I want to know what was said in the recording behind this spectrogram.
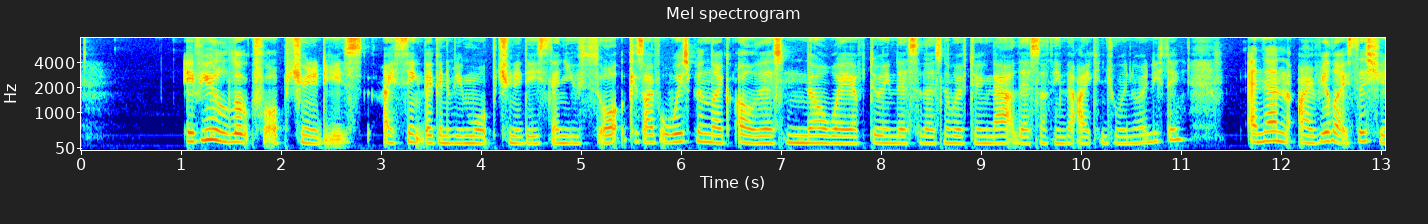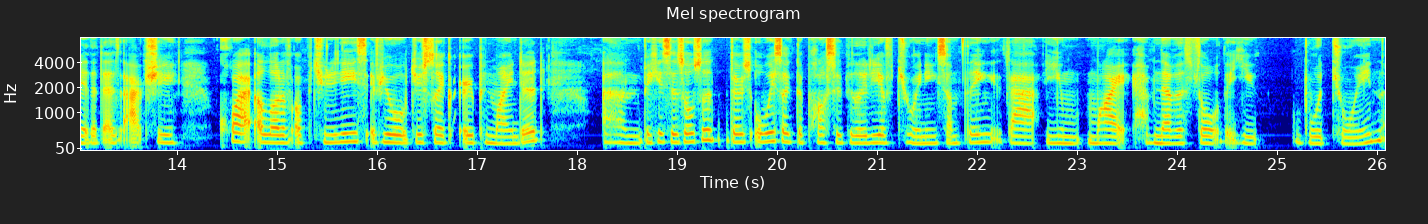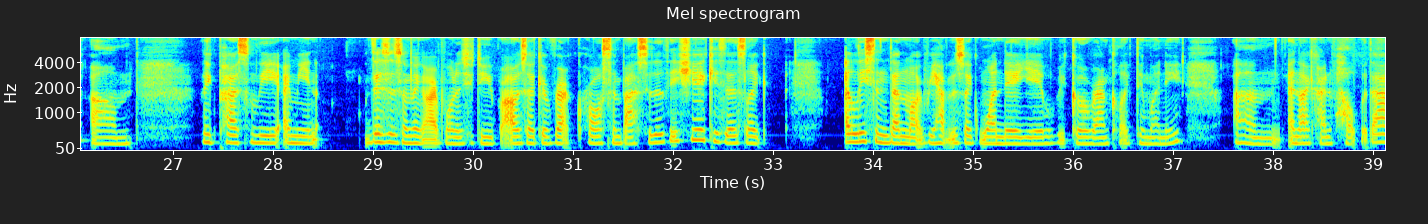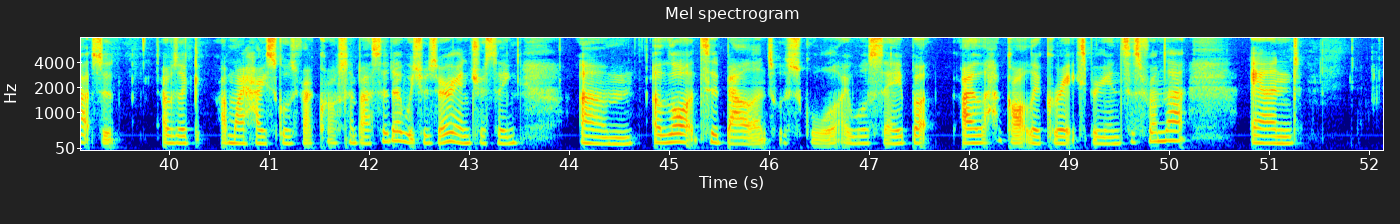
if you look for opportunities, I think there are going to be more opportunities than you thought. Because I've always been like, oh, there's no way of doing this, or there's no way of doing that, there's nothing that I can join or anything. And then I realized this year that there's actually quite a lot of opportunities if you're just like open minded. Um, because there's also there's always like the possibility of joining something that you might have never thought that you would join. Um, like personally, I mean, this is something I've wanted to do, but I was like a Red Cross ambassador this year because there's like, at least in Denmark, we have this like one day a year where we go around collecting money, um, and I kind of help with that. So I was like at my high school's Red Cross ambassador, which was very interesting. Um, a lot to balance with school, I will say, but I got like great experiences from that, and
